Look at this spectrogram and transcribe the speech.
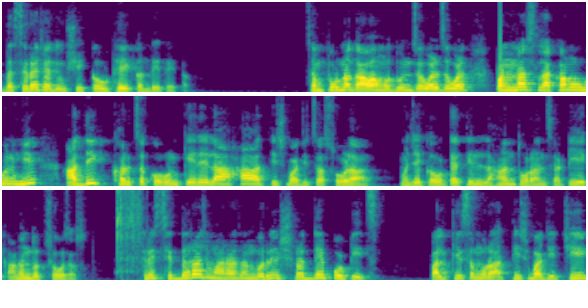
दसऱ्याच्या दिवशी कवठे एकंद येत येतात. संपूर्ण गावामधून जवळजवळ पन्नास लाखांहूनही अधिक खर्च करून केलेला हा आतिषबाजीचा सोहळा म्हणजे कवट्यातील लहान थोरांसाठी एक आनंदोत्सवच असतो. श्री सिद्धराज महाराजांवरील श्रद्धेपोटीच पालखीसमोर आतिषबाजीची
